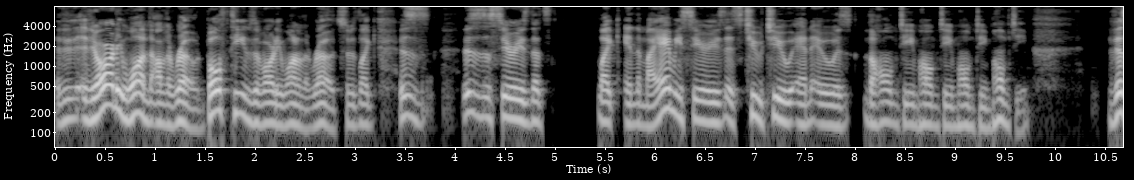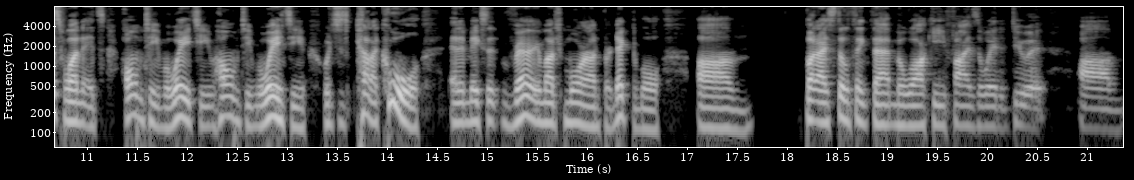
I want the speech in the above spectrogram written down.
they already won on the road. Both teams have already won on the road. So it's like this is this is a series that's like in the miami series it's 2-2 and it was the home team home team home team home team. This one it's home team away team home team away team which is kind of cool and it makes it very much more unpredictable. Um but i still think that milwaukee finds a way to do it um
